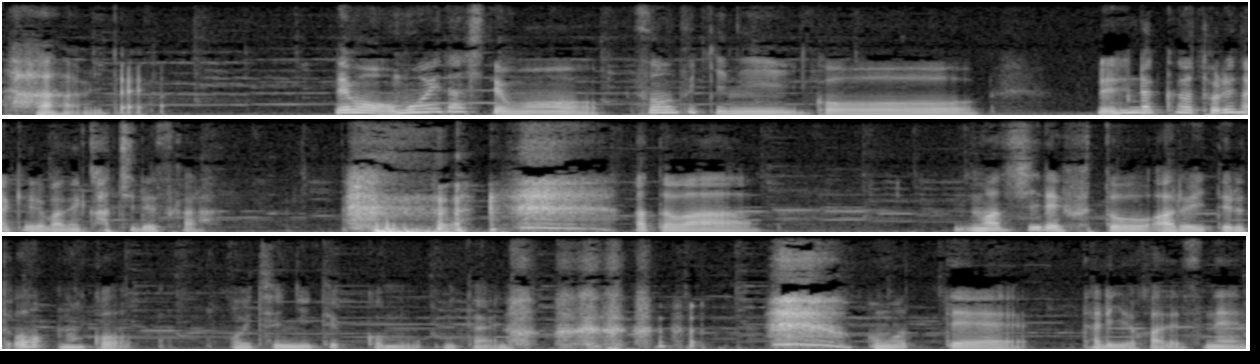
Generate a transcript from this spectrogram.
はあみたいな。でも思い出してもその時にこう連絡が取れなければね勝ちですから。あとは街でふと歩いてると「おなんかあいつに似てっかもみたいな。思ってたりとかですね。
